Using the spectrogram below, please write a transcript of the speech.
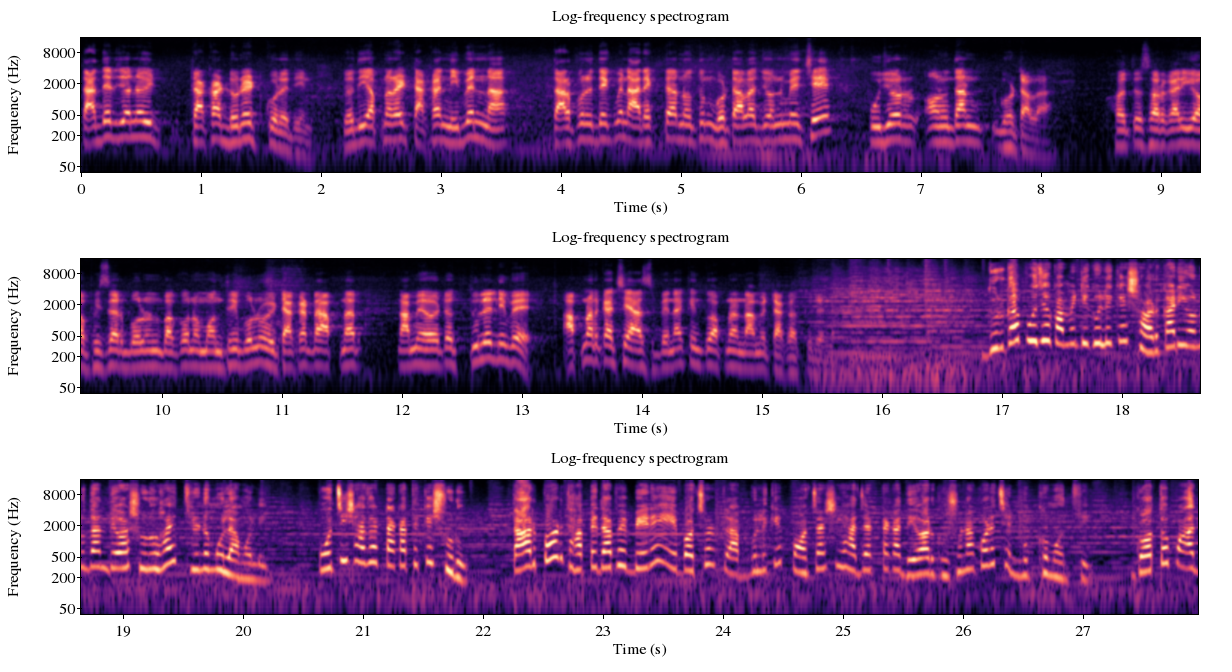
তাদের জন্য ওই টাকা ডোনেট করে দিন। যদি আপনারা এই টাকা নেবেন না তারপরে দেখবেন আরেকটা নতুন ঘোটালা জন্মেছে পুজোর অনুদান ঘোটালা। হয়তো সরকারি অফিসার বলুন বা কোনো মন্ত্রী বলুন, ওই টাকাটা আপনার নামে হয়তো তুলে নিবে, আপনার কাছে আসবে না, কিন্তু আপনার নামে টাকা তুলে নেবে। দুর্গাপুজো কমিটিগুলিকে সরকারি অনুদান দেওয়া শুরু হয় তৃণমূল আমলেই। পঁচিশ হাজার টাকা থেকে শুরু। তারপর ধাপে ধাপে বেড়ে এবছর ক্লাবগুলিকে পঁচাশি হাজার টাকা দেওয়ার ঘোষণা করেছেন মুখ্যমন্ত্রী। গত পাঁচ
